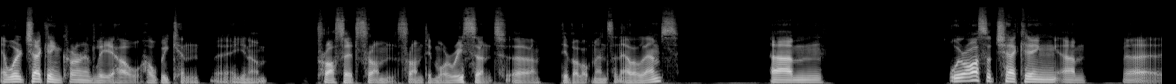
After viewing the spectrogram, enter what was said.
and we're checking currently how how we can uh, you know profit from from the more recent uh, developments in LLMs. Um, we're also checking um, uh,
